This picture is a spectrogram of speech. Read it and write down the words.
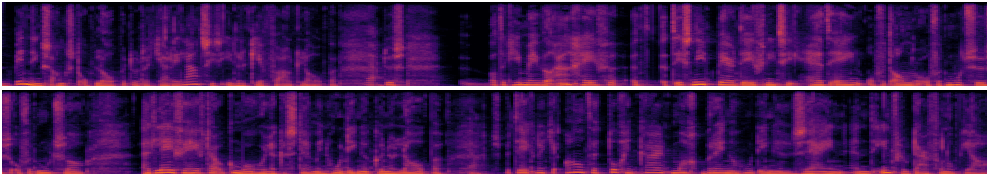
bindingsangst oplopen doordat je relaties iedere keer fout lopen. ja. Dus wat ik hiermee wil aangeven, het, het is niet per definitie het een of het ander, of het moet zus of het moet zo. Het leven heeft daar ook een behoorlijke stem in, hoe dingen kunnen lopen. ja. Dus dat betekent dat je altijd toch in kaart mag brengen hoe dingen zijn en de invloed daarvan op jou.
